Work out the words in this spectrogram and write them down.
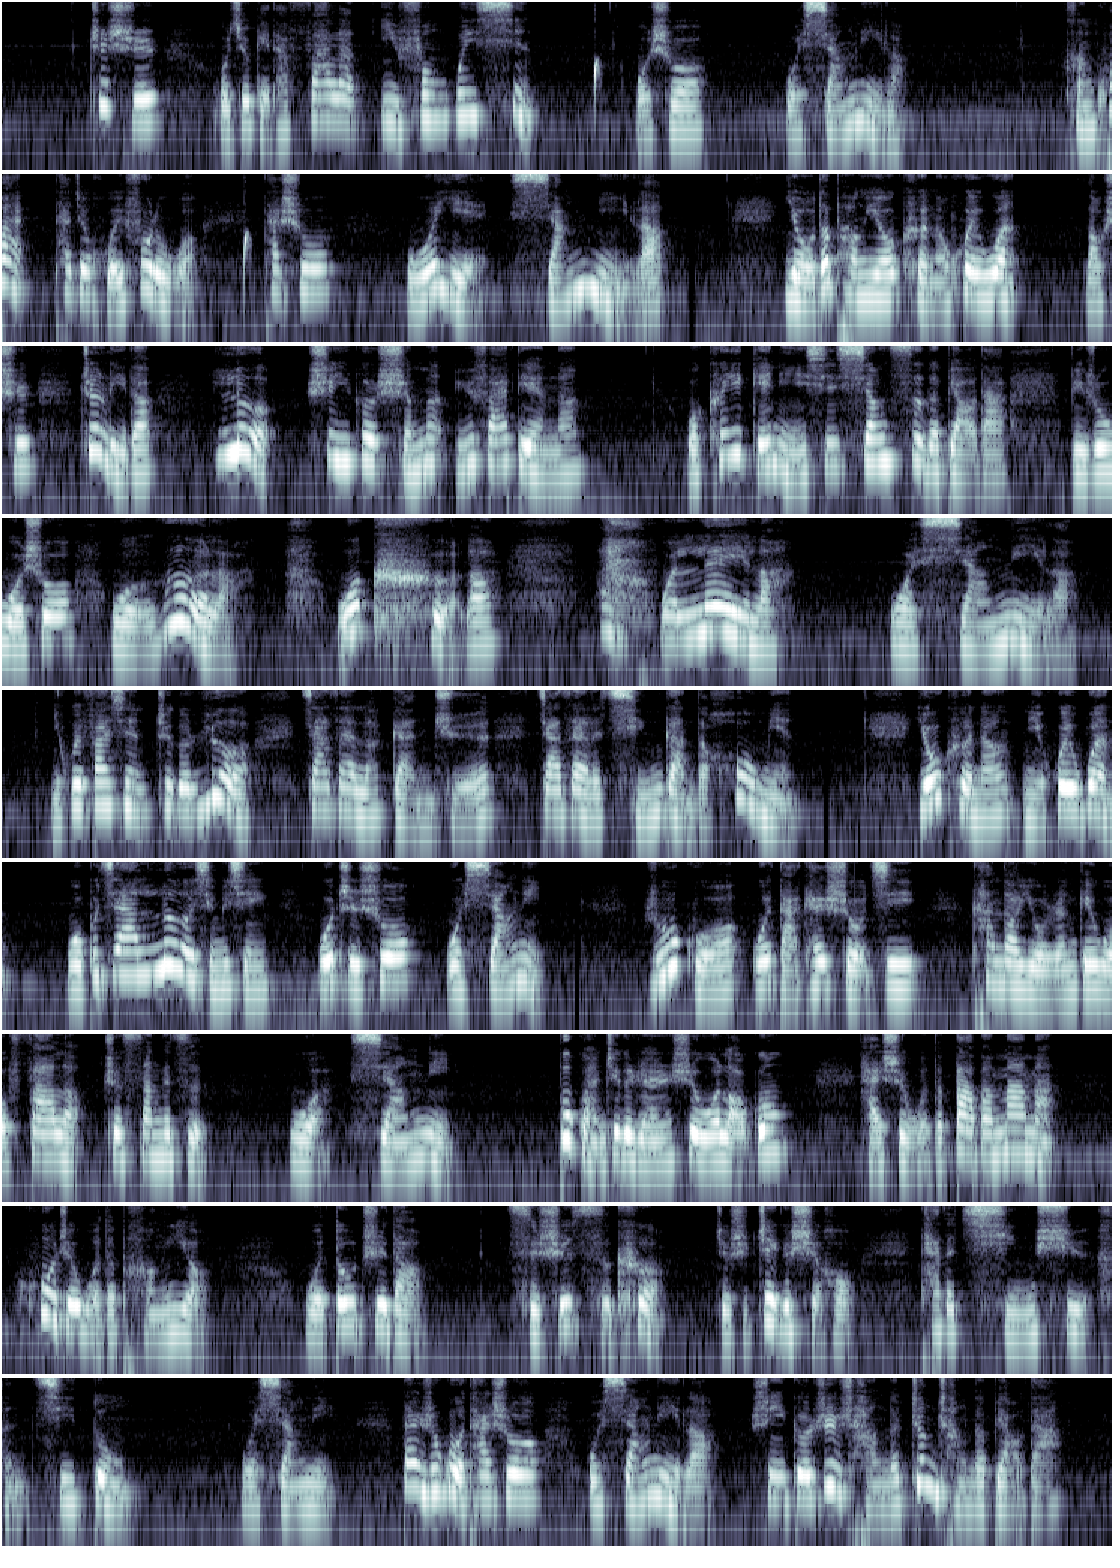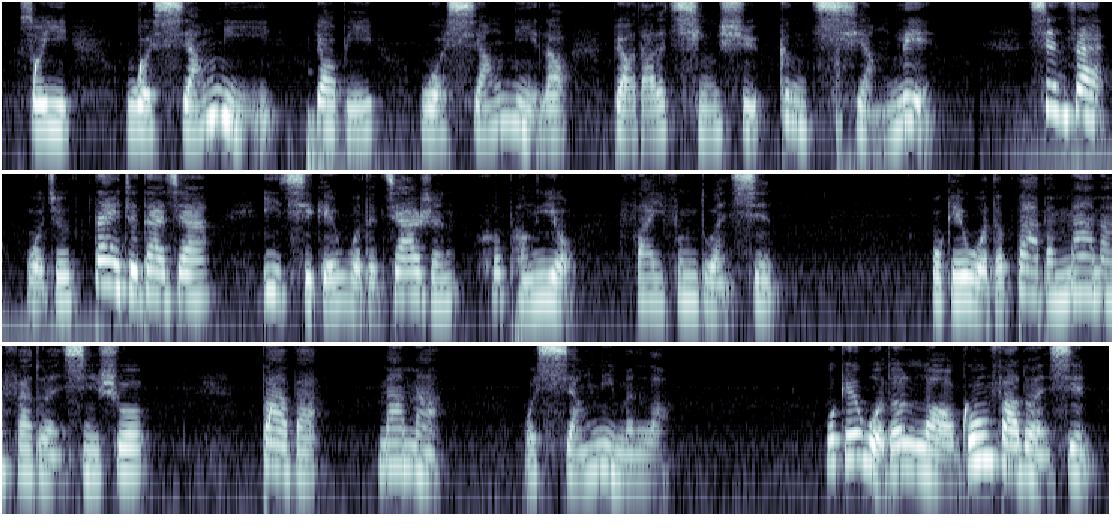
这时我就给她发了一封微信，我说：“我想你了。”很快她就回复了我，她说：“我也想你了。”有的朋友可能会问，老师，这里的“乐”是一个什么语法点呢？我可以给你一些相似的表达，比如我说我饿了，我渴了，啊，我累了，我想你了。你会发现这个“乐”加在了感觉，加在了情感的后面。有可能你会问，我不加“乐”行不行？我只说我想你。如果我打开手机，看到有人给我发了这三个字，我想你。不管这个人是我老公，还是我的爸爸妈妈，或者我的朋友，我都知道，此时此刻就是这个时候，他的情绪很激动。我想你，但如果他说我想你了，是一个日常的正常的表达，所以我想你要比我想你了表达的情绪更强烈。现在我就带着大家一起给我的家人和朋友。发一封短信，我给我的爸爸妈妈发短信说：“爸爸妈妈，我想你们了。”我给我的老公发短信：“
